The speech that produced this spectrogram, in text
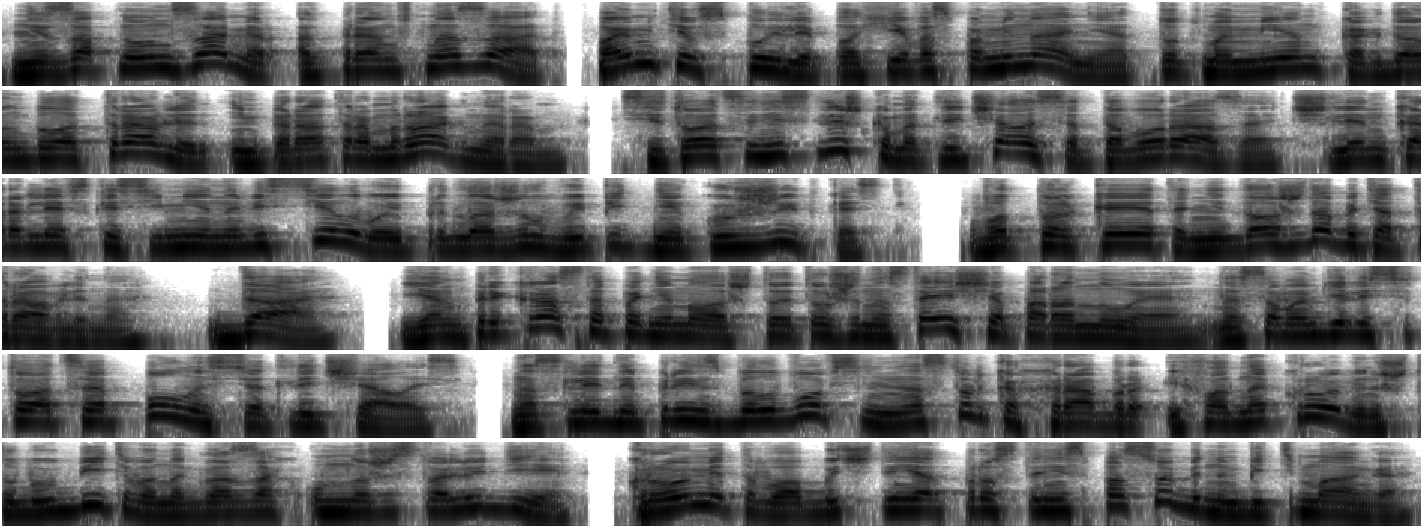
Внезапно он замер, отпрянув назад. В памяти всплыли плохие воспоминания. Тот момент, когда он был отравлен императором Рагнаром. Ситуация не слишком отличалась от того раза. Член королевской семьи навестил его и предложил выпить некую жидкость. Вот только это не должна быть отравлена. Да, Ян прекрасно понимал, что это уже настоящая паранойя. На самом деле ситуация полностью отличалась. Наследный принц был вовсе не настолько храбр и хладнокровен, чтобы убить его на глазах у множества людей. Кроме того, обычный яд просто не способен убить мага.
